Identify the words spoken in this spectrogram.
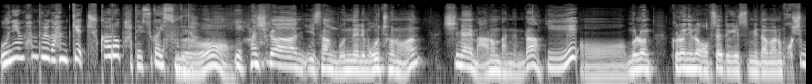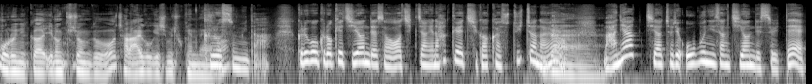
운임 환불과 함께 추가로 받을 수가 있습니다. 그래요? 예. 한 시간 이상 못 내리면 5천 원, 심야에 만 원 받는다. 예. 어, 물론 그런 일은 없어야 되겠습니다만 혹시 모르니까 이런 규정도 잘 알고 계시면 좋겠네요. 그렇습니다. 그리고 그렇게 지연돼서 직장이나 학교에 지각할 수도 있잖아요. 네. 만약 지하철이 5분 이상 지연됐을 때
